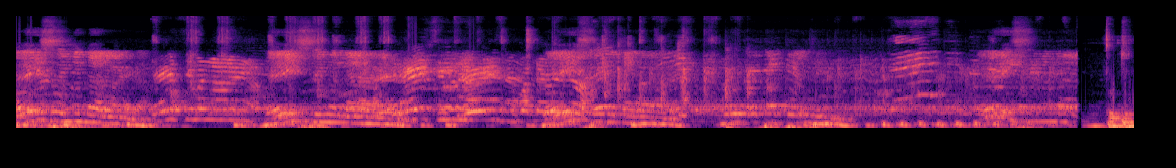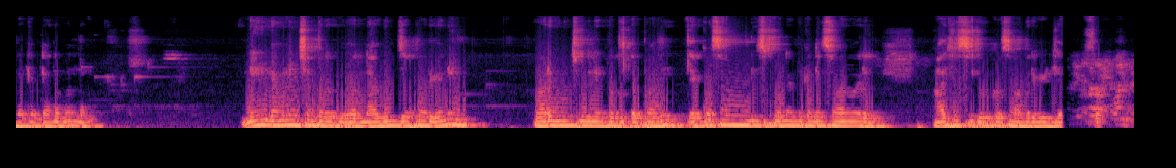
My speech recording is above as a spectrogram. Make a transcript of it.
అరే శ్రీమన్నారాయణ. జై శ్రీమన్నారాయణ. జై శ్రీమన్నారాయణ. జై శ్రీమన్నారాయణ. జై శ్రీమన్నారాయణ. తోటి ఉన్నటువంటి అనుబంధం. నేను గమనించినంత వరకు వారు నా గురించి చెప్పారు కానీ వారి గురించి నేను కొంచెం చెప్పాలి. ఎక్కువ సమయం తీసుకోవాలి ఎందుకంటే స్వామివారి ఆశీస్సుల కోసం అందరికీ మేనేజర్ జై శ్రీమన్నారాయణ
